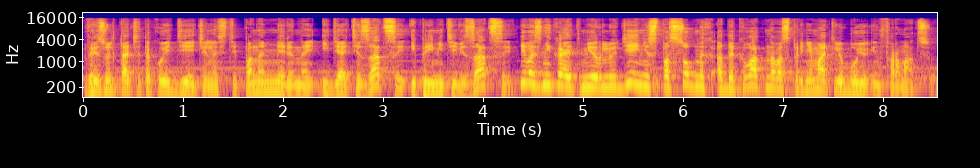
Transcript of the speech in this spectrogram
В результате такой деятельности по намеренной идиотизации и примитивизации и возникает мир людей, не способных адекватно воспринимать любую информацию.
